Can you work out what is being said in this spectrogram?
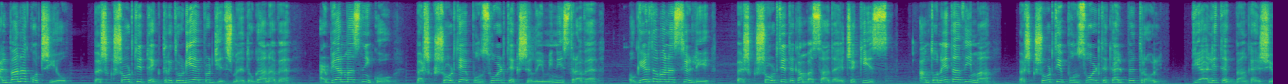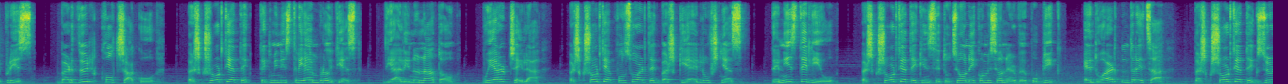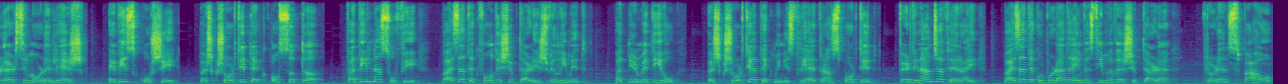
Albana Koçiu, bashkëshorti tek Drejtoria e Përgjithshme e Doganave, Arbian Mazniku, bashkëshortja e punësuar tek Këshilli i Ministrave, Ogerta Manastirliu, bashkëshorti tek Ambasada e Çekisë, Antoneta Dhima, bashkëshorti i punësuar tek Albpetrol, djali tek Banka e Shqipërisë, Bardhyl Kollçaku, bashkëshortja tek Ministria e Mbrojtjes, djali në NATO, Bujar Çela, bashkëshortja e punësuar tek Bashkia e Lushnjës, Denis Deliu, bashkëshortja tek Institucioni i Komisionerëve Publik, Eduard Ndreca, bashkëshortja tek Zyra Arsimore Lezhë, Evis Kushi, bashkëshorti tek OST, Fadil Nasufi, vajza tek Fondi Shqiptar i Zhvillimit, Fatmir Mediu, bashkëshortja tek Ministria e Transportit, Ferdinand Xhaferraj, vajza te Korporata e Investimeve Shqiptare, Florenc Spaho,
